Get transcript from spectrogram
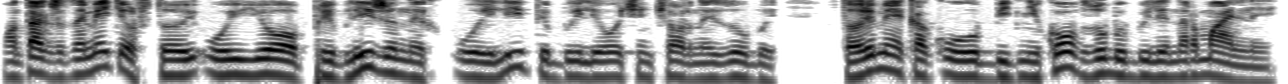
Он также заметил, что у ее приближенных, у элиты были очень черные зубы, в то время как у бедняков зубы были нормальные.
